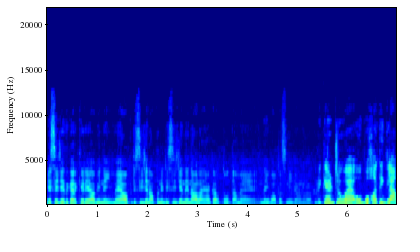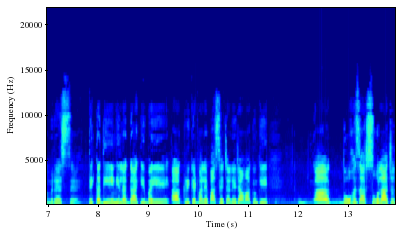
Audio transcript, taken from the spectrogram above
ਇਸੇ ਜਿੱਦ ਕਰਕੇ ਰਿਹਾ ਵੀ ਨਹੀਂ, ਮੈਂ ਆਪ ਡਿਸੀਜਨ ਆਪਣੇ ਡਿਸੀਜਨ ਦੇ ਨਾਲ ਆਇਆ ਘਰ ਤੋਂ, ਤਾਂ ਮੈਂ ਨਹੀਂ ਵਾਪਸ ਨਹੀਂ ਜਾਊਂਗਾ। ਕ੍ਰਿਕਟ ਜੋ ਹੈ, ਉਹ ਬਹੁਤ ਹੀ ਗਲੈਮਰਸ ਹੈ ਤੇ ਕਦੀ ਇਹ ਨਹੀਂ ਲੱਗਾ ਕਿ ਬਈ ਕ੍ਰਿਕਟ ਵਾਲੇ ਪਾਸੇ ਚਲੇ ਜਾਵਾਂ, ਕਿਉਂਕਿ 2016 ਚ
